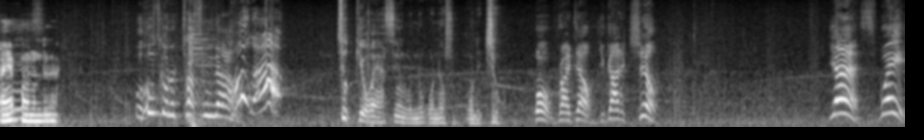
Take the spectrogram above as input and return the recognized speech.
Ben yapmadım dedi. Well, who's gonna trust me now? Hold up! Took your ass in when no one else wanted you. Whoa, Rydell, you gotta chill. Yes, wait.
